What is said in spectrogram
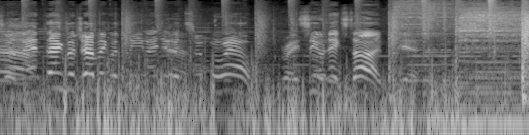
Awesome, man. Thanks for jumping with me, man. You yeah. did super well. Great. See you next time. Yeah.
